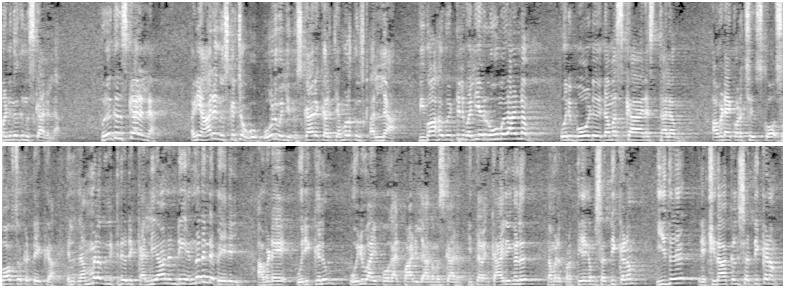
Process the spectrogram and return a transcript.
പെണ്ണുങ്ങൾക്ക് നിസ്കാരമല്ല. പെണ്ണുങ്ങൾക്ക് നിസ്കാരമല്ല. ഇനി ആരെ നിസ്കരിച്ചോ? ഓ ഓൾ വലിയ നിസ്കാരക്കാരത്തി നമ്മളൊക്കെ അല്ല. വിവാഹ വീട്ടിൽ വലിയൊരു റൂം കാണണം. ഒരു ബോർഡ് നമസ്കാര സ്ഥലം. അവിടെ കുറച്ച് സോക്സ് ഒക്കെ ഇട്ടേക്കുക നമ്മളെ വീട്ടിലൊരു കല്യാണം ഉണ്ട് എന്നതിന്റെ പേരിൽ അവിടെ ഒരിക്കലും ഒഴിവായി പോകാൻ പാടില്ല. നമസ്കാരം. ഇത്തരം കാര്യങ്ങൾ നമ്മൾ പ്രത്യേകം ശ്രദ്ധിക്കണം. ഇത് രക്ഷിതാക്കൾ ശ്രദ്ധിക്കണം.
